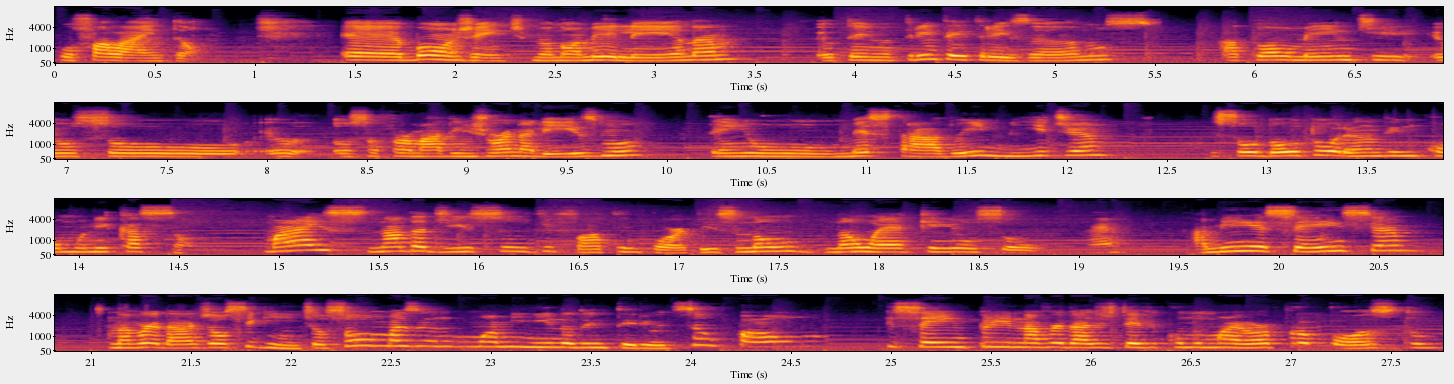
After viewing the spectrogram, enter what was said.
Vou falar então. É, bom, gente, meu nome é Helena, eu tenho 33 anos. Atualmente eu sou eu, eu sou formada em jornalismo, tenho mestrado em mídia e sou doutorando em comunicação. Mas nada disso de fato importa. Isso não, não é quem eu sou, né? A minha essência na verdade, é o seguinte: eu sou mais uma menina do interior de São Paulo que sempre, na verdade, teve como maior propósito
